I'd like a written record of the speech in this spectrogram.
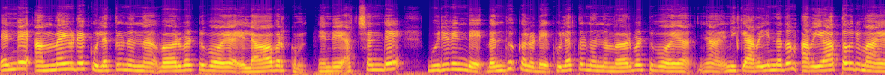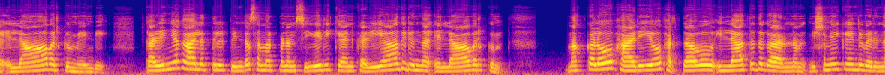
എന്റെ അമ്മയുടെ കുലത്തിൽ നിന്ന് വേർപെട്ടുപോയ എല്ലാവർക്കും എന്റെ അച്ഛന്റെ ഗുരുവിന്റെ ബന്ധുക്കളുടെ കുലത്തിൽ നിന്നും വേർപെട്ടുപോയ ഞാൻ എനിക്കറിയുന്നതും അറിയാത്തവരുമായ എല്ലാവർക്കും വേണ്ടി കഴിഞ്ഞ കാലത്തിൽ പിണ്ടസമർപ്പണം സ്വീകരിക്കാൻ കഴിയാതിരുന്ന എല്ലാവർക്കും മക്കളോ ഭാര്യയോ ഭർത്താവോ ഇല്ലാത്തത് കാരണം വിഷമിക്കേണ്ടി വരുന്ന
